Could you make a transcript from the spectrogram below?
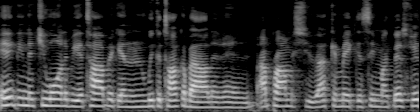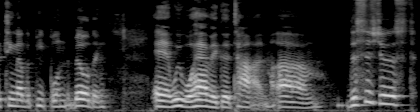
anything that you want to be a topic and we could talk about it. And I promise you, I can make it seem like there's 15 other people in the building and we will have a good time. Um, this is just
